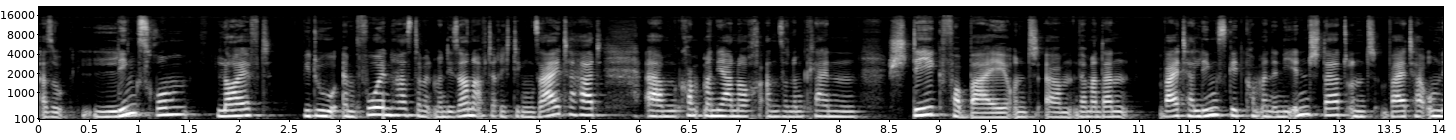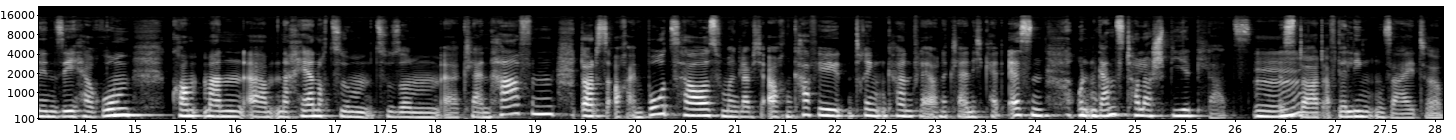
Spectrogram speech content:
also links rum läuft, wie du empfohlen hast, damit man die Sonne auf der richtigen Seite hat, ähm, kommt man ja noch an so einem kleinen Steg vorbei. Und ähm, wenn man dann weiter links geht, kommt man in die Innenstadt und weiter um den See herum kommt man ähm, nachher noch zum, zu so einem äh, kleinen Hafen. Dort ist auch ein Bootshaus, wo man, glaube ich, auch einen Kaffee trinken kann, vielleicht auch eine Kleinigkeit essen. Und ein ganz toller Spielplatz ist dort auf der linken Seite.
